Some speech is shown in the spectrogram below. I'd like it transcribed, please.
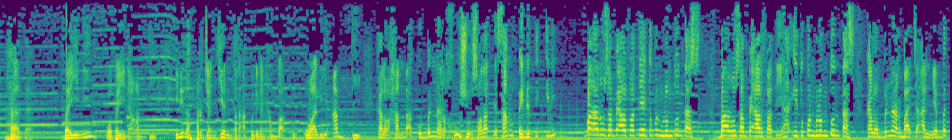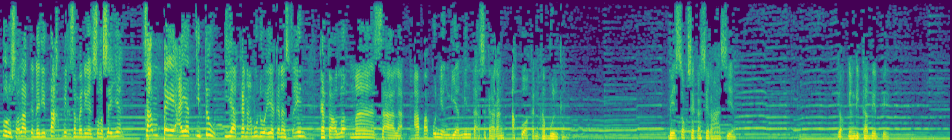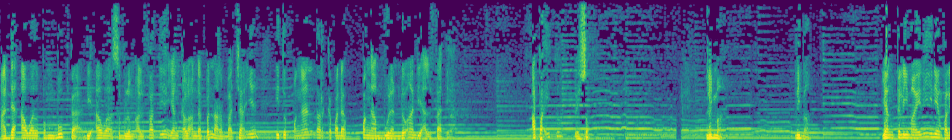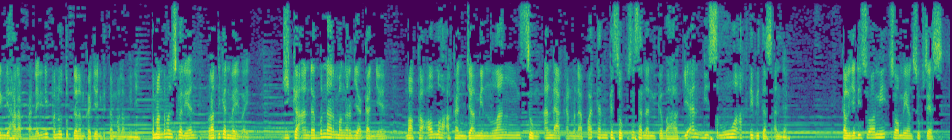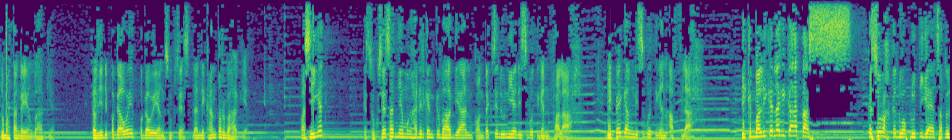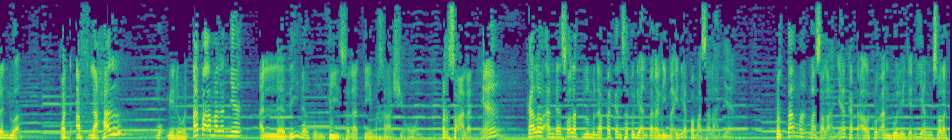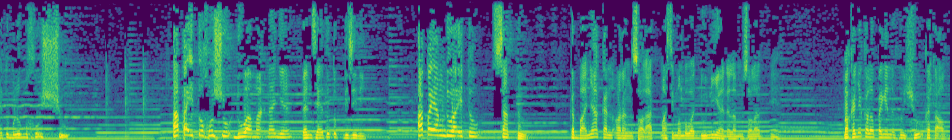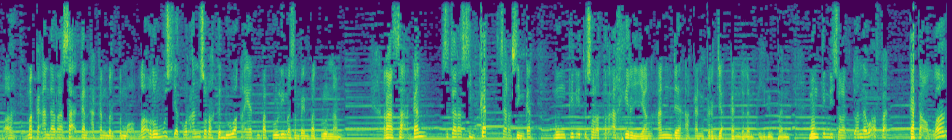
Hada baini wa baina abdi. Inilah perjanjian antara aku dengan hambaku. Wali abdi. Kalau hambaku benar khusyuk sholatnya sampai detik ini, Baru sampai Al-Fatihah itu pun belum tuntas. Baru sampai Al-Fatihah itu pun belum tuntas. Kalau benar bacaannya, betul sholatnya dari takbir sampai dengan selesainya. Sampai ayat itu, ia akan abu dua, ia akan nasta'in. Kata Allah, masalah apa pun yang dia minta sekarang, aku akan kabulkan. Besok saya kasih rahasia. Yuk, yang di KBP. Ada awal pembuka di awal sebelum Al-Fatihah yang kalau Anda benar bacanya, itu pengantar kepada pengambulan doa di Al-Fatihah. Apa itu? Besok. Lima. Lima. Yang kelima ini, ini yang paling diharapkan. Dan ini penutup dalam kajian kita malam ini. Teman-teman sekalian, perhatikan baik-baik. Jika Anda benar mengerjakannya, maka Allah akan jamin langsung Anda akan mendapatkan kesuksesan dan kebahagiaan di semua aktivitas Anda. Kalau jadi suami, suami yang sukses, rumah tangga yang bahagia. Kalau jadi pegawai, pegawai yang sukses, dan di kantor bahagia. Masih ingat? Kesuksesan yang menghadirkan kebahagiaan, konteksnya dunia disebut dengan falah. Dipegang disebut dengan aflah. Dikembalikan lagi ke atas. Ke surah ke-23 ayat 1 dan 2. Qad aflahal mu'minun. Apa amalannya? Alladzina hum fi salatihim khashi'un. Persoalannya, kalau Anda sholat belum mendapatkan satu di antara lima ini apa masalahnya? Pertama masalahnya kata Al-Quran boleh jadi yang sholat itu belum khusyuk. Apa itu khusyuk? Dua maknanya dan saya tutup di sini. Apa yang dua itu? Satu, kebanyakan orang sholat masih membawa dunia dalam sholatnya. Makanya kalau pengen khusyuk kata Allah, maka Anda rasakan akan bertemu Allah. Rumusnya Quran surah kedua ayat 45 sampai 46. Rasakan secara singkat, secara singkat, mungkin itu sholat terakhir yang Anda akan kerjakan dalam kehidupan. Mungkin di sholat itu Anda wafat. Kata Allah.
